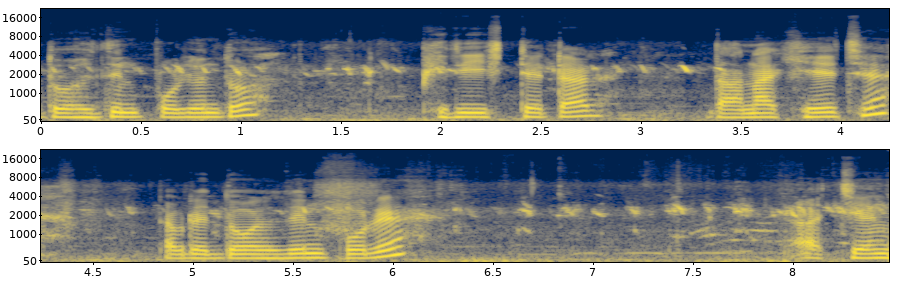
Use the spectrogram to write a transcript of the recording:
দশ দিন পর্যন্ত ফ্রি স্টেটার দানা খেয়েছে। তারপরে দশ দিন পরে চেঞ্জ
